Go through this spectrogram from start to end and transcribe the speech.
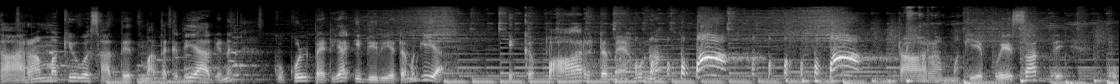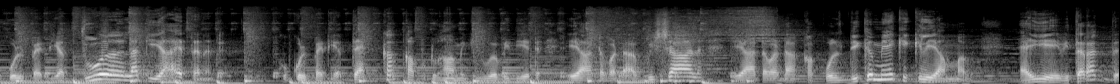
තාරම්ම කිව්ව සද්දෙත් මතක තියාගෙන කුකුල් පැටිය ඉදිරියටම ගියා. එක පාරට මැහුණා තාරම්ම කියපු ඒ සද්දේ කුකුල් පැටිය දුවලා ගියා එතනට. කුකුල් පැටිය දැක්ක කපුටු හාමි කිව්ව විදියට එයාට වඩා විශාල එයාට වඩා කකුල් දිග මේ කිකිලි අම්මව. ඇයි ඒ විතරක්ද?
